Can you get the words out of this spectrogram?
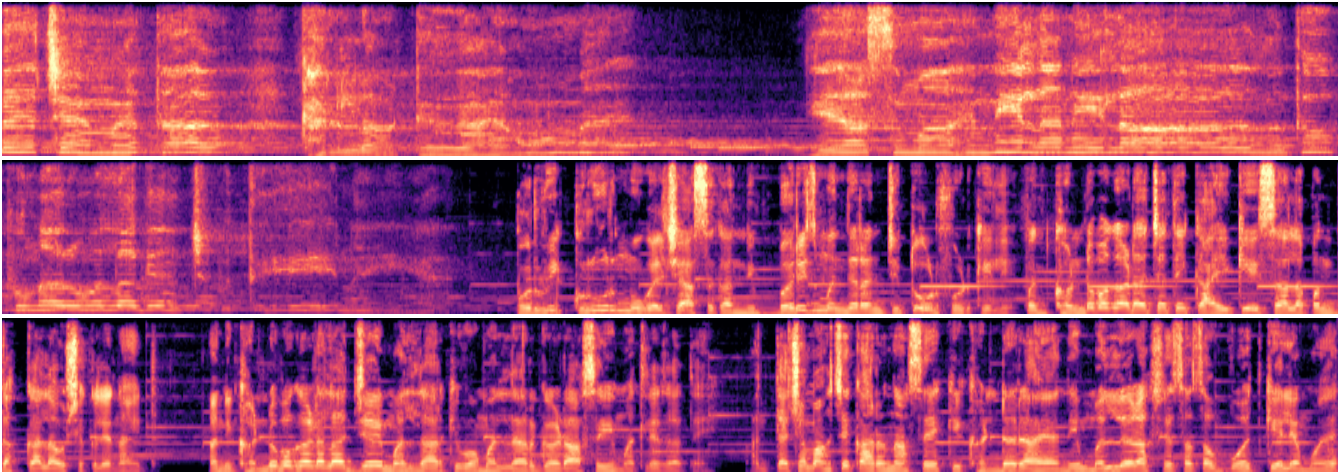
बेचैन था घर लौट आया हूँ मैं। ये आसमां है नीला नीला धूप नरम लगे छूती पूर्वी क्रूर मुघल शासकांनी बरीच मंदिरांची तोडफोड केली पण खंडोबागडाच्या ते काही केसाला पण धक्का लावू शकले नाहीत. आणि खंडोबागडाला जय मल्हार किंवा मल्हारगड असंही म्हटले जाते. आणि त्याच्या मागचे कारण असे की खंडरायाने मल्ल राक्षसाचा वध केल्यामुळे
